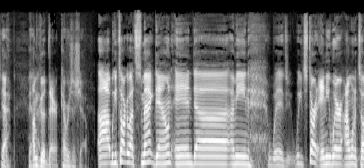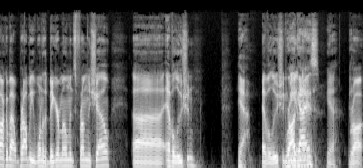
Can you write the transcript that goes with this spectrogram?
yeah. yeah I'm good there. Covers the show. Uh, we can talk about SmackDown, and uh, I mean, we, we can start anywhere. I want to talk about probably one of the bigger moments from the show, uh, Evolution. Yeah. Evolution. Raw being there. guys? Yeah. Raw,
